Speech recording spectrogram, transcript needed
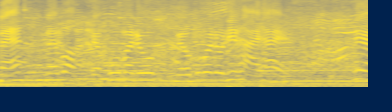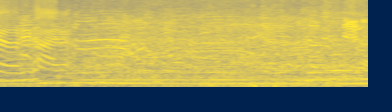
ไหนไหนบอกเดี๋ยวกูมาดูเดี๋ยวกูมาดูที่ถ่ายให้เนี่ยที่ถ่ายเนี่ยอะ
